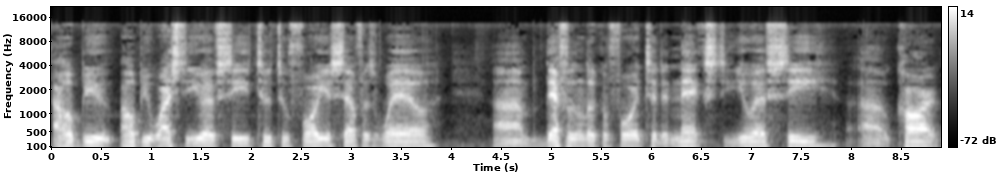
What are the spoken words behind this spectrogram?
I hope you I hope you watch the UFC 224 yourself as well. Um, definitely looking forward to the next UFC uh, card.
